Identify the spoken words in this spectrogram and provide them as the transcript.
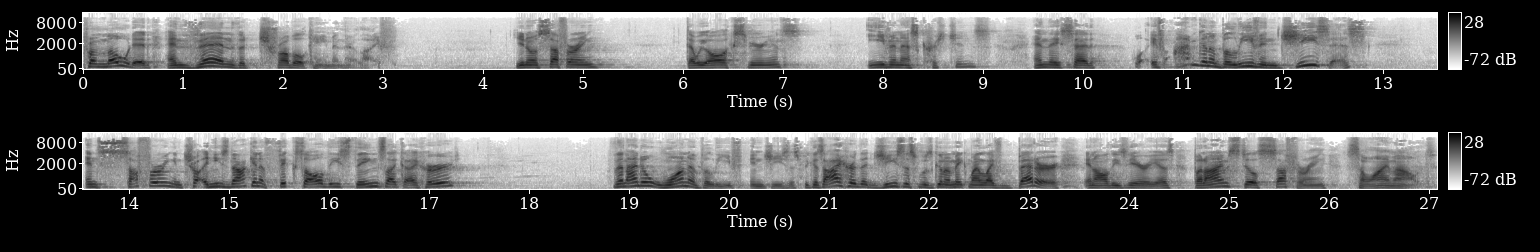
promoted and then the trouble came in their life. You know suffering that we all experience even as Christians? And they said, well, if I'm going to believe in Jesus, and suffering and trouble, and he's not going to fix all these things like I heard, then I don't want to believe in Jesus because I heard that Jesus was going to make my life better in all these areas, but I'm still suffering, so I'm out.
